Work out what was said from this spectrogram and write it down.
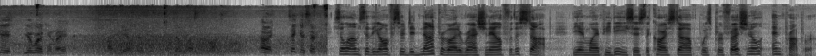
You're, you're working, right? Uh, yeah, tell me what's the All right. Take care, sir. Salaam said the officer did not provide a rationale for the stop. The NYPD says the car stop was professional and proper.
